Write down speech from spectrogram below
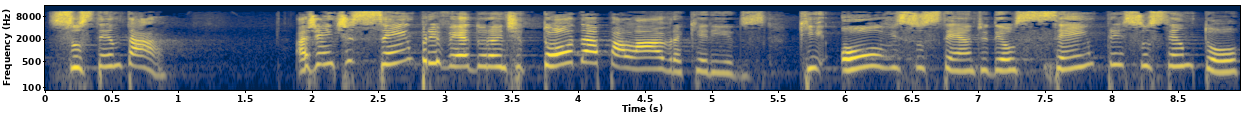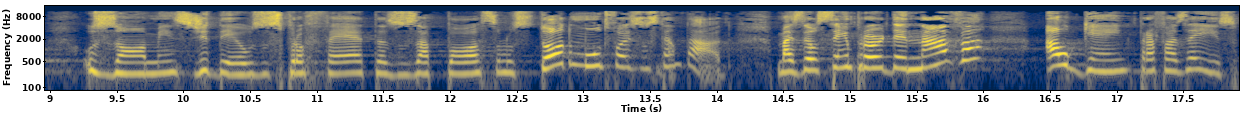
sustentar. A gente sempre vê durante toda a palavra, queridos, que houve sustento e Deus sempre sustentou os homens de Deus, os profetas, os apóstolos, todo mundo foi sustentado. Mas Deus sempre ordenava alguém para fazer isso.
